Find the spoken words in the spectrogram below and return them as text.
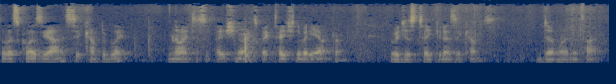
So let's close the eyes, sit comfortably. No anticipation or expectation of any outcome. We just take it as it comes. Don't mind the time.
